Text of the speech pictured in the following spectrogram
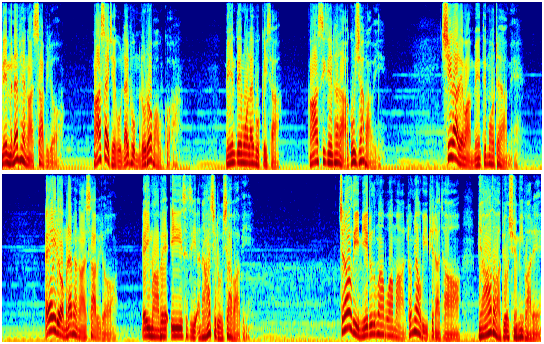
မင်းမနှက်ဖြန်ကစပြီးတော့ငါးဆိုင်ထဲကိုလိုက်ဖို့မလိုတော့ပါဘူးကွာ။မင်းသင်မောလိုက်ဖို့ကိစ္စငါစီစဉ်ထားတာအခုရပါပြီ။ရှိလာတယ်မှာမင်းသင်မောတက်ရမယ်။အဲ့ဒီတော့မနှက်ဖြန်ကစပြီးတော့အိမ်မှာပဲအေးအေးဆေးဆေးအနားချလို့ရပါပြီကျွန်ုပ်ဒီမြေတူးသမားဘွားမှာလွတ်မြောက်ပြီဖြစ်တာကြောင့်များစွာပျော်ရွှင်မိပါတယ်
